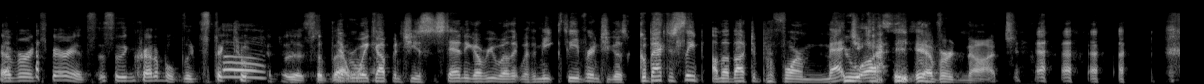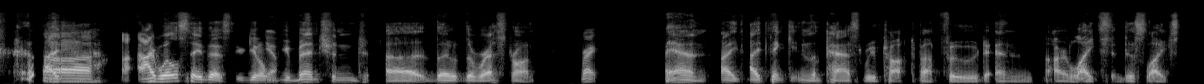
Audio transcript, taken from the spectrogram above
ever experienced. This is incredible. Stick to it. This of that Never wake up and she's standing over you with it with a meat cleaver, and she goes, "Go back to sleep. I'm about to perform magic." Do I ever not? I, uh, I will say this. You know, yeah. you mentioned uh, the the restaurant? And I, I think in the past we've talked about food and our likes and dislikes.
